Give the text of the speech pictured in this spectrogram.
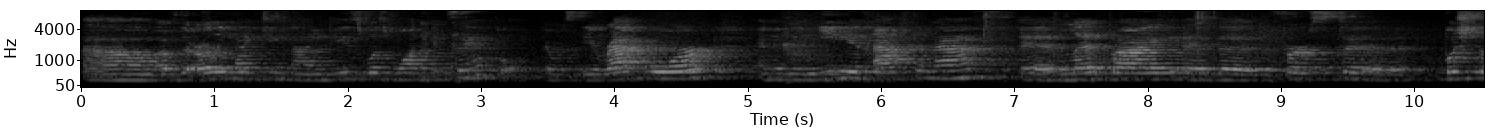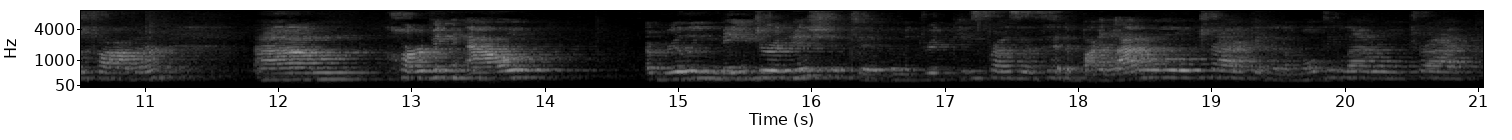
um, of the early 1990s was one example. There was the Iraq War, and in the immediate aftermath, uh, led by uh, the, the, first uh, Bush the father, um, carving out a really major initiative. The Madrid peace process had a bilateral track and then a multilateral track,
